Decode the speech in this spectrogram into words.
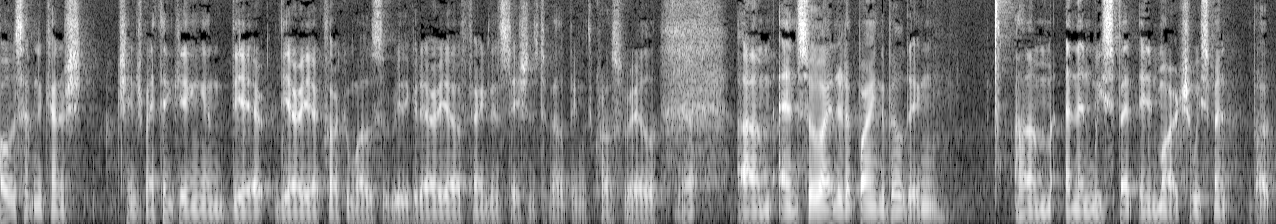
all of a sudden it kind of sh- changed my thinking. And the the area, Clerkenwell, is a really good area. Farringdon Station is developing with Crossrail, yeah. um, and so I ended up buying the building. Um, and then we spent in March. We spent about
